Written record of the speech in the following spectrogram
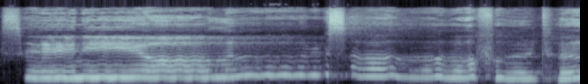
Seni alırsa fırtına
